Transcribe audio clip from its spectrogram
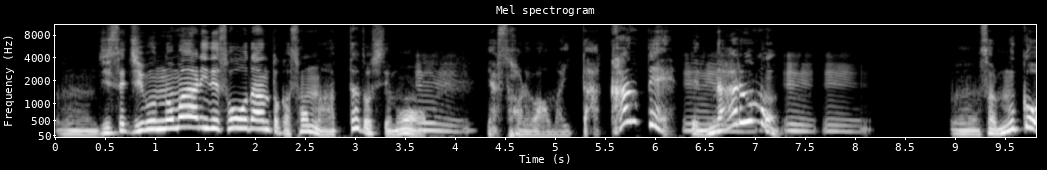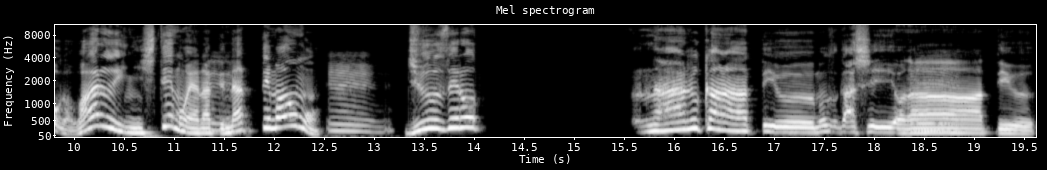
うん、実際自分の周りで相談とかそんなんあったとしても、ういん。やそれはお前言ったらあかんてってなるもん、うんうんうんそれ向こうが悪いにしてもやなってなってまうもん、うん。10-0なるかなっていう難しいよなっていう、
